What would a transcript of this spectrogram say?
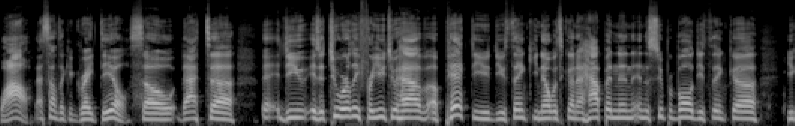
Wow, that sounds like a great deal. So that. Uh uh, do you is it too early for you to have a pick? Do you do you think you know what's going to happen in in the Super Bowl? Do you think uh, you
